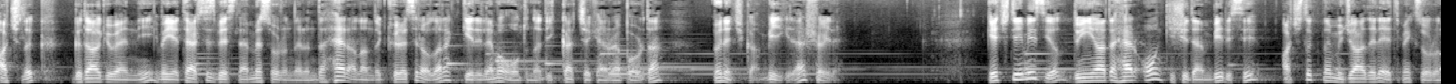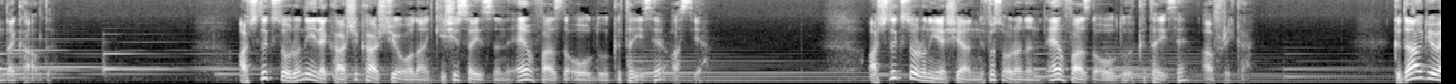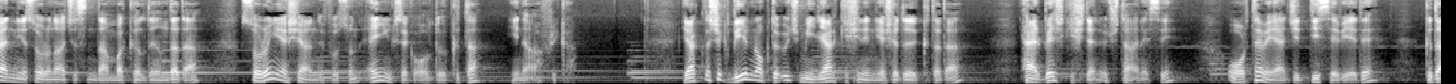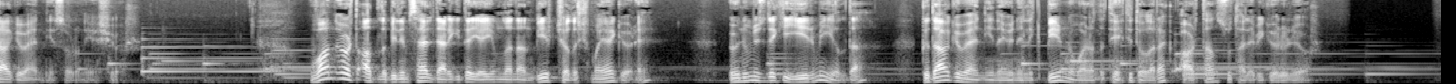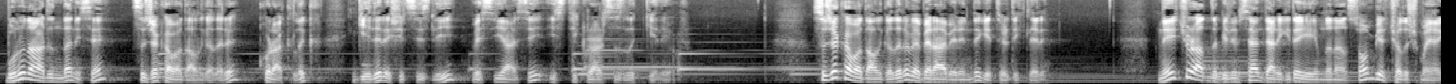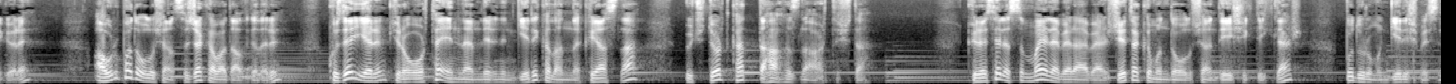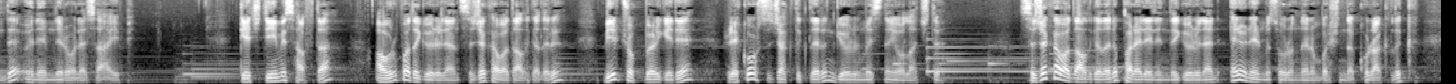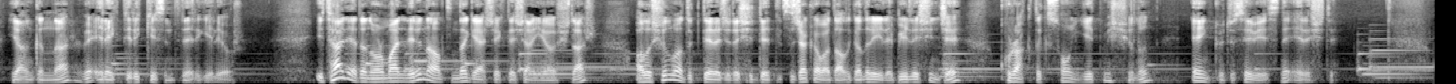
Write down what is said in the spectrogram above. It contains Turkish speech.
Açlık, gıda güvenliği ve yetersiz beslenme sorunlarında her alanda küresel olarak gerileme olduğuna dikkat çeken raporda öne çıkan bilgiler şöyle. Geçtiğimiz yıl dünyada her 10 kişiden birisi açlıkla mücadele etmek zorunda kaldı. Açlık sorunu ile karşı karşıya olan kişi sayısının en fazla olduğu kıta ise Asya. Açlık sorunu yaşayan nüfus oranının en fazla olduğu kıta ise Afrika. Gıda güvenliği sorunu açısından bakıldığında da sorun yaşayan nüfusun en yüksek olduğu kıta yine Afrika. Yaklaşık 1.3 milyar kişinin yaşadığı kıtada her 5 kişiden 3 tanesi orta veya ciddi seviyede gıda güvenliği sorunu yaşıyor. One Earth adlı bilimsel dergide yayımlanan bir çalışmaya göre önümüzdeki 20 yılda gıda güvenliğine yönelik bir numaralı tehdit olarak artan su talebi görülüyor. Bunun ardından ise sıcak hava dalgaları, kuraklık, gelir eşitsizliği ve siyasi istikrarsızlık geliyor. Sıcak hava dalgaları ve beraberinde getirdikleri. Nature adlı bilimsel dergide yayımlanan son bir çalışmaya göre Avrupa'da oluşan sıcak hava dalgaları Kuzey yarımküre orta enlemlerinin geri kalanına kıyasla 3-4 kat daha hızlı artışta. Küresel ısınma ile beraber jet akımında oluşan değişiklikler bu durumun gelişmesinde önemli role sahip. Geçtiğimiz hafta Avrupa'da görülen sıcak hava dalgaları birçok bölgede rekor sıcaklıkların görülmesine yol açtı. Sıcak hava dalgaları paralelinde görülen en önemli sorunların başında kuraklık, yangınlar ve elektrik kesintileri geliyor. İtalya'da normallerin altında gerçekleşen yağışlar, alışılmadık derecede şiddetli sıcak hava dalgaları ile birleşince kuraklık son 70 yılın en kötü seviyesine erişti.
